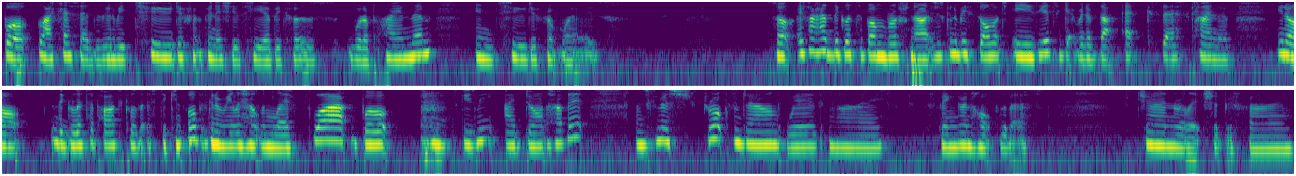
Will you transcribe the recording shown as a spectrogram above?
But like I said, there's going to be two different finishes here because we're applying them in two different ways. So if I had the glitter bomb brush now, it's just going to be so much easier to get rid of that excess kind of, you know, the glitter particles that are sticking up. It's going to really help them lay flat, but, excuse me, I don't have it. I'm just going to stroke them down with my finger and hope for the best. Generally, it should be fine.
